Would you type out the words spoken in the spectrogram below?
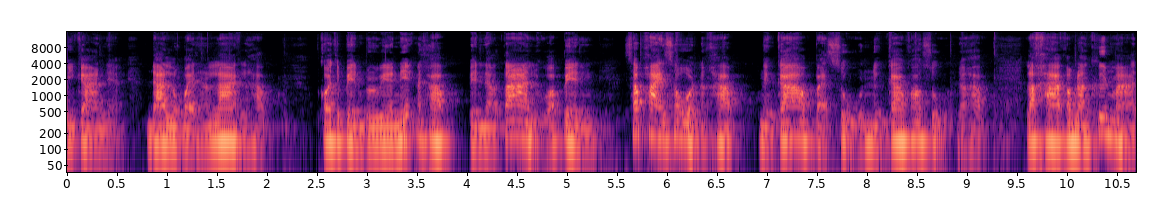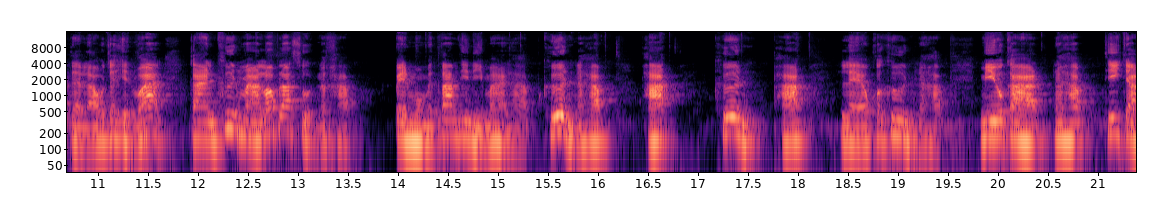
มีการเนี่ยดันลงไปทางล่างนะครับ ก็จะเป็นบริเวณนี้นะครับ เป็นแนวต้านหรือว่าเป็นซัพพลายโซนนะครับ1980 1990นะครับ ราคากำลังขึ้นมาแต่เราจะเห็นว่าการขึ้นมารอบล่าสุดนะครับ เป็นโมเมนตัมที่ดีมากนะครับ ขึ้นนะครับ พักขึ้นพักแล้วก็ขึ้นนะครับ มีโอกาสนะครับที่จะ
